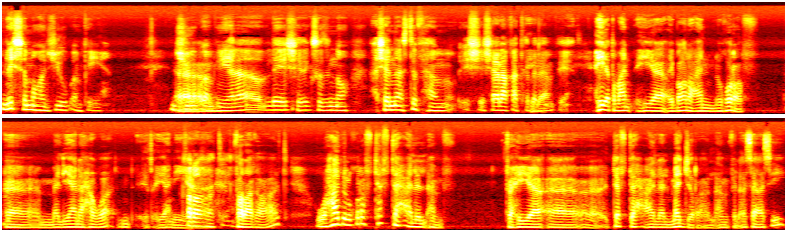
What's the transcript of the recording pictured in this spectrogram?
ليش سموها جيوب أنفية؟ جيوب آه. أنفية أنا ليش اقصد إنه عشان الناس تفهم إيش إيش علاقتها بالانف يعني هي طبعا هي عبارة عن غرف آه، مليانة هواء يعني فراغات يعني. فراغات وهذه الغرف تفتح على الأنف فهي آه، تفتح على المجرى الأنف الأساسي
